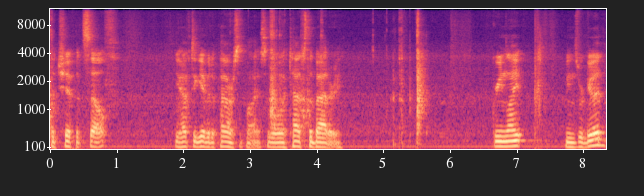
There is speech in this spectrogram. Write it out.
the chip itself, you have to give it a power supply. So we'll attach the battery. Green light means we're good.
